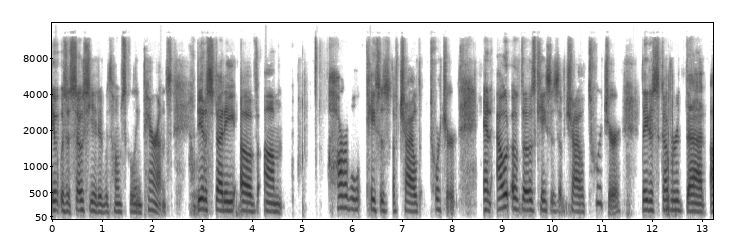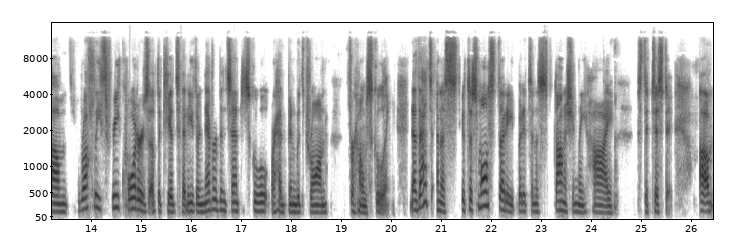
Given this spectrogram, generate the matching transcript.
it was associated with homeschooling parents. Did a study of um, horrible cases of child torture. And out of those cases of child torture, they discovered that um, roughly three quarters of the kids had either never been sent to school or had been withdrawn for homeschooling. Now that's an it's a small study, but it's an astonishingly high statistic. Um,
